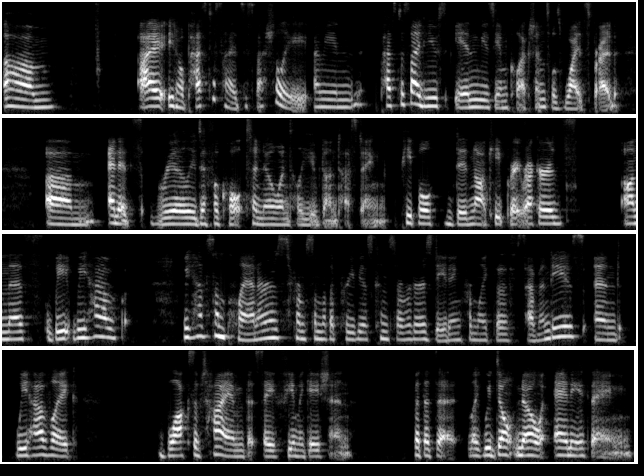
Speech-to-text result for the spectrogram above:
Um, I, you know, pesticides especially. I mean, pesticide use in museum collections was widespread. Um, and it's really difficult to know until you've done testing. People did not keep great records on this. We we have we have some planners from some of the previous conservators dating from like the 70s, and we have like blocks of time that say fumigation, but that's it. Like we don't know anything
